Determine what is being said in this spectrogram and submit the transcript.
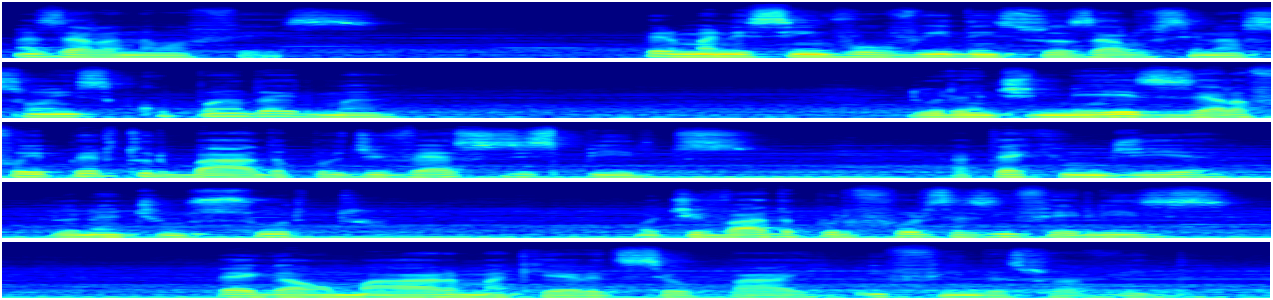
mas ela não a fez. Permanecia envolvida em suas alucinações, culpando a irmã. Durante meses ela foi perturbada por diversos espíritos, até que um dia, durante um surto, motivada por forças infelizes, pega uma arma que era de seu pai e finda sua vida.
